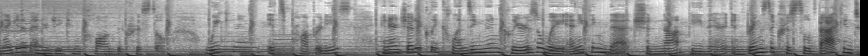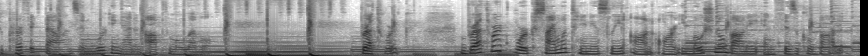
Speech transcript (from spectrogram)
negative energy can clog the crystal, weakening its properties. Energetically cleansing them clears away anything that should not be there and brings the crystal back into perfect balance and working at an optimal level. Breathwork. Breathwork works simultaneously on our emotional body and physical body.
